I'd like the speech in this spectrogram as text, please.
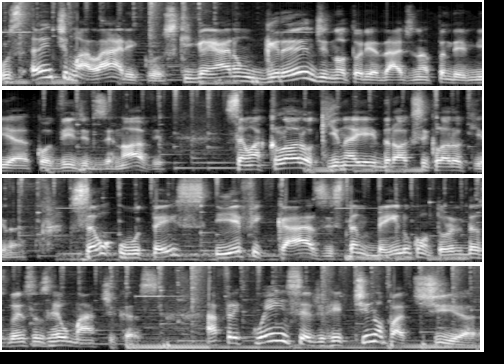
Os antimaláricos que ganharam grande notoriedade na pandemia Covid-19 são a cloroquina e a hidroxicloroquina. São úteis e eficazes também no controle das doenças reumáticas. A frequência de retinopatia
